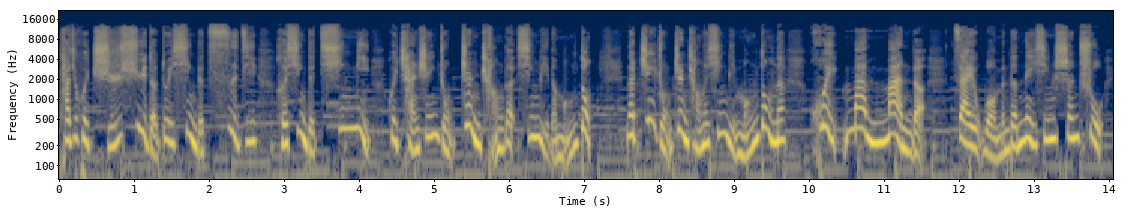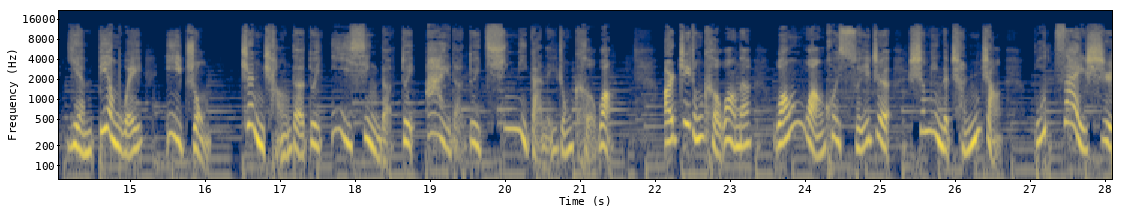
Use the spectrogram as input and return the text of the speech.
他就会持续的对性的刺激和性的亲密会产生一种正常的心理的萌动。那这种正常的心理萌动呢，会慢慢的在我们的内心深处演变为一种正常的对异性的、对爱的、对亲密感的一种渴望。而这种渴望呢，往往会随着生命的成长，不再是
